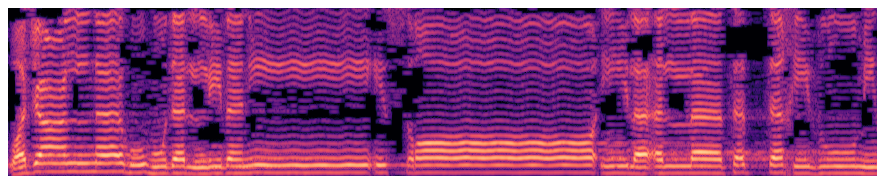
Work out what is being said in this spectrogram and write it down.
وَجَعَلْنَاهُ هُدًى لِبَنِي إِسْرَائِيلَ أَلَّا تَتَّخِذُوا مِن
